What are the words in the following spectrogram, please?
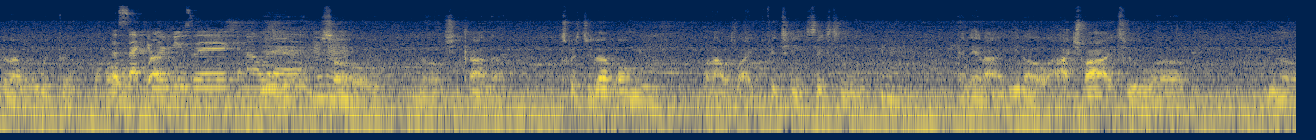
they're not really with the, the whole The secular rapping. music and all Yeah, that. Mhm. so, you know, she kind of switched it up on me when I was like 15, 16. Mm-hmm. And then I, you know, I tried to, uh, you know,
